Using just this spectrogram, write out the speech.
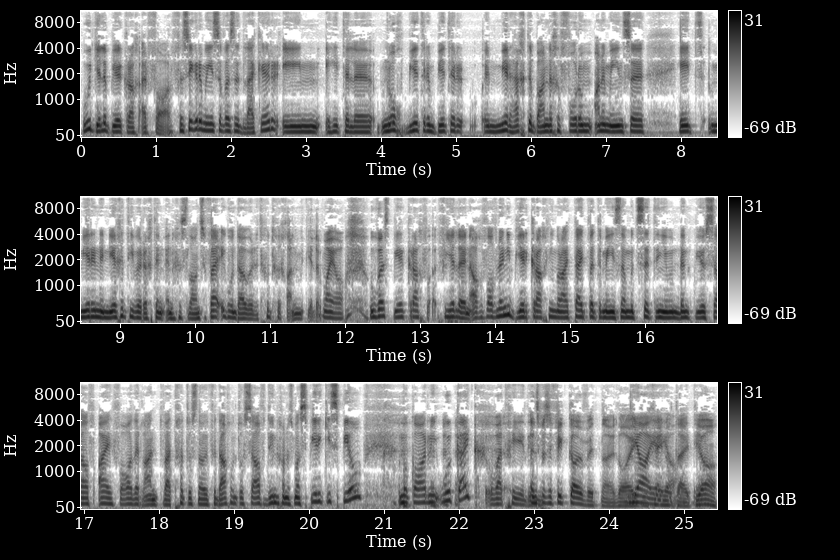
hoe het julle beerkrag ervaar? Vir sekere mense was dit lekker en het hulle nog beter en beter en meer hegte bande gevorm. Ander mense het meer in 'n negatiewe rigting ingeslaan. Sover ek onthou het dit goed gegaan met julle. Maar ja, hoe was beerkrag vir julle in elk geval? Nou nie beerkrag nie, maar daai tyd wat 'n mens nou moet sit en jy moet dink by jouself, "Ai, Vaderland, wat gaan ons nou vandag met onsself doen? Gaan ons maar speletjies speel en mekaar in die oë kyk of wat gaan jy doen?" In spesifiek COVID nou, daai ja, ja, ja, tyd. Ja. ja.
